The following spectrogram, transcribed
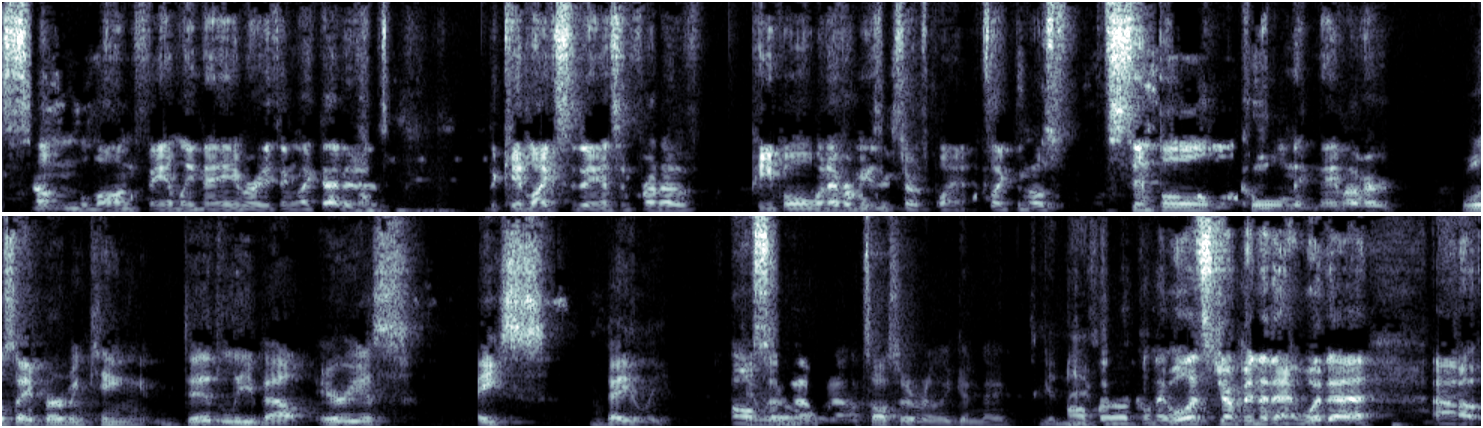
some long family name or anything like that. It's just the kid likes to dance in front of people whenever music starts playing. It's like the most simple, cool nickname I've heard. We'll say Bourbon King did leave out Airious Ace Bailey. Also, leave that one out. It's also a really good name. It's a good name. also a cool name. Well, let's jump into that. What, uh, uh,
